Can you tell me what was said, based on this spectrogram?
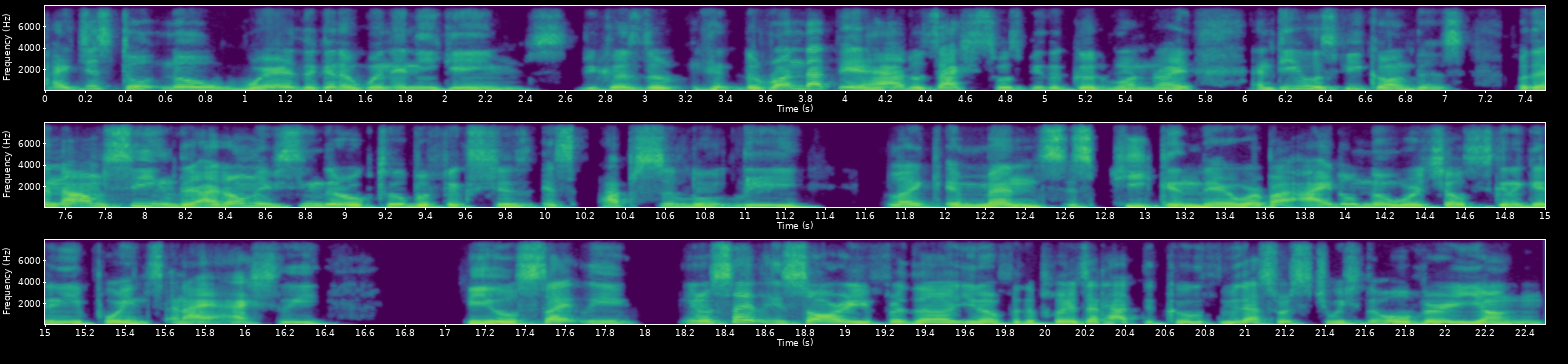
I just don't know where they're gonna win any games because the the run that they had was actually supposed to be the good one, right? And Dio will speak on this. But then now I'm seeing that I don't know if you've seen their October fixtures. It's absolutely like immense. It's peaking there, whereby I don't know where Chelsea's gonna get any points. And I actually feel slightly, you know, slightly sorry for the, you know, for the players that had to go through that sort of situation. They're all very young.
